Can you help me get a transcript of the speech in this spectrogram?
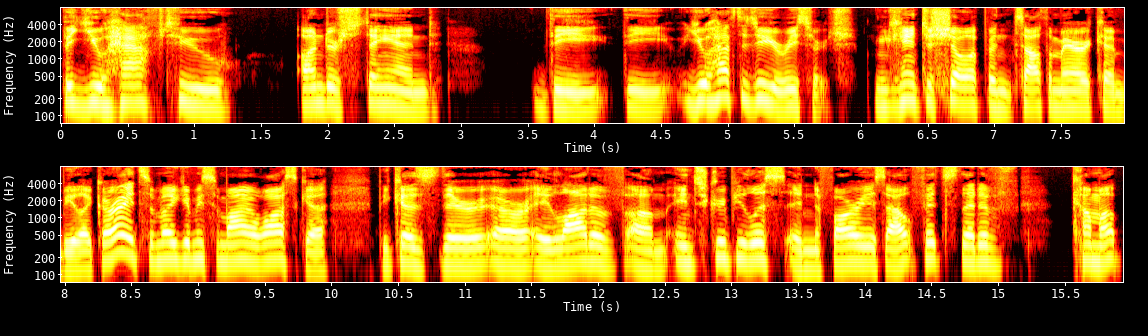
But you have to understand the the you have to do your research. You can't just show up in South America and be like, "All right, somebody give me some ayahuasca," because there are a lot of um, unscrupulous and nefarious outfits that have come up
